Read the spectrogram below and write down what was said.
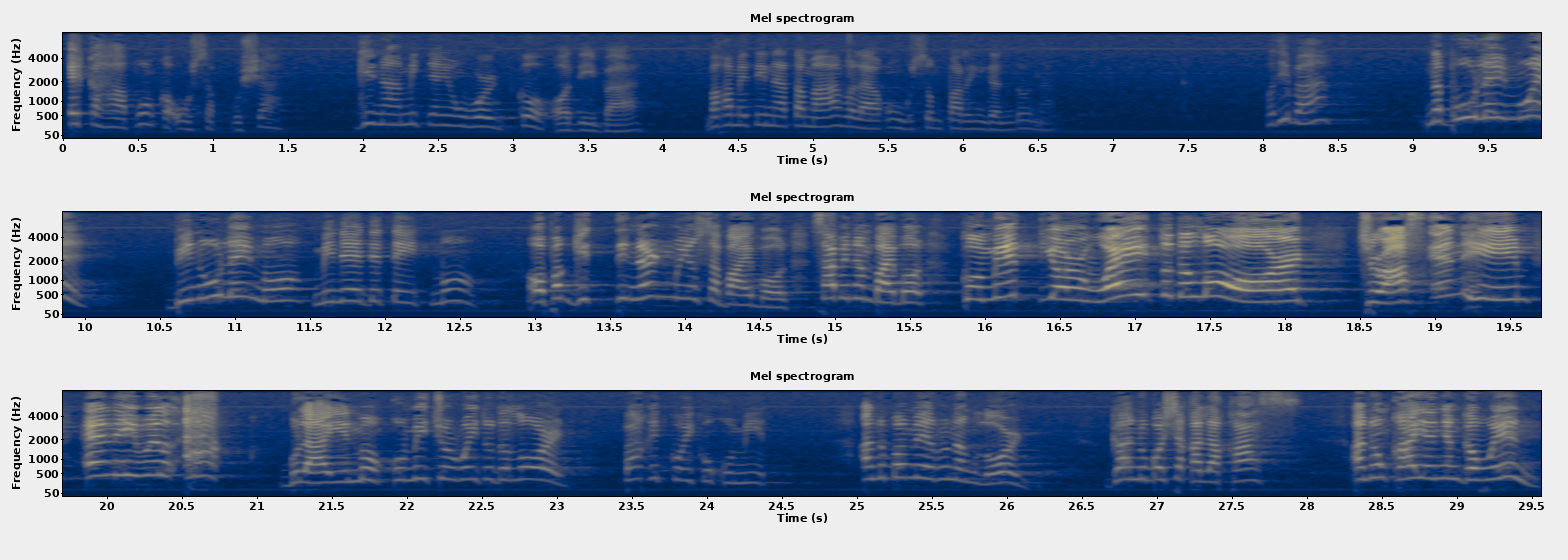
Eh kahapon kausap ko siya. Ginamit niya yung word ko. O di ba? Baka may tinatamaan, wala akong gustong paringgan doon. Ha? O di ba? Nabulay mo eh. Binulay mo, mineditate mo. O pag tinurn mo yung sa Bible, sabi ng Bible, commit your way to the Lord, trust in Him, and He will act. Bulayin mo, commit your way to the Lord. Bakit ko ikukumit? Ano ba meron ng Lord? Gaano ba siya kalakas? Anong kaya niyang gawin?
